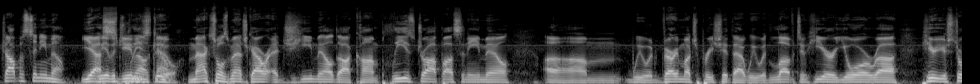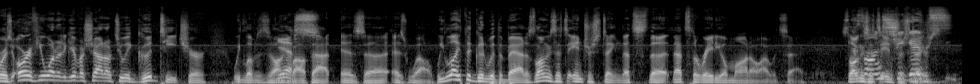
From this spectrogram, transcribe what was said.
drop us an email. Yes, we have a Gmail please account. do. Maxwell's Magic Hour at gmail.com. Please drop us an email. Um, we would very much appreciate that. We would love to hear your uh, hear your stories, or if you wanted to give a shout out to a good teacher, we'd love to talk Yes. about that as uh, as well. We like the good with the bad, as long as it's interesting. That's the that's the radio motto, I would say. As long as, as it's as she interesting. gets,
